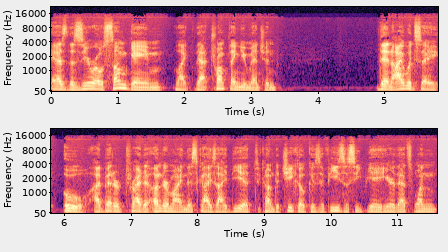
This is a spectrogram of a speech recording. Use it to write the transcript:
as the zero sum game like that Trump thing you mentioned, then I would say, "Oh, I better try to undermine this guy's idea to come to Chico because if he's a CPA here, that's one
